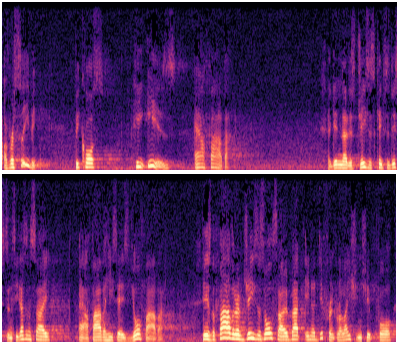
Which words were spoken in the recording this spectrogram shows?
of receiving, because He is our Father. Again, notice Jesus keeps a distance. He doesn't say, Our Father, He says, Your Father. He is the Father of Jesus also, but in a different relationship, for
